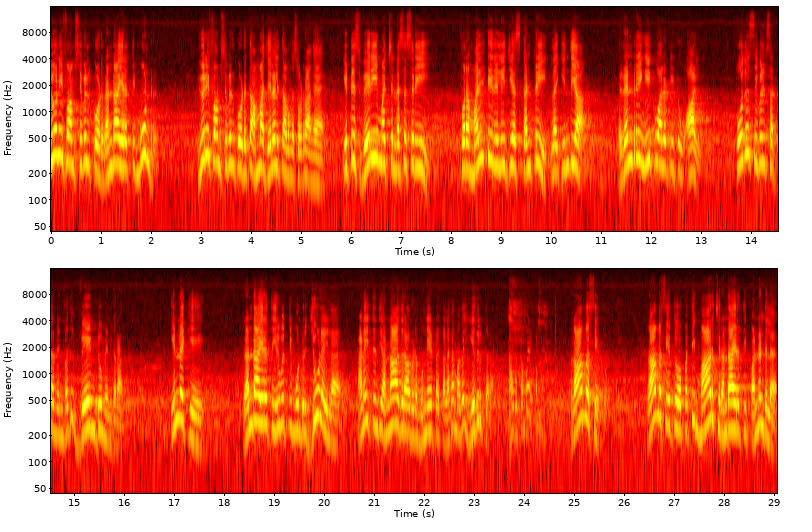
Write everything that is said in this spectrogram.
யூனிஃபார்ம் சிவில் கோடு ரெண்டாயிரத்தி மூன்று. யூனிஃபார்ம் சிவில் கோடுக்கு அம்மா ஜெயலலிதா அவங்க சொல்றாங்க it is very much necessary for a multi religious country like India rendering equality to all பொது சிவில் சட்டம் என்பது வேண்டும் என்கிறாங்க. இன்னைக்கு ரெண்டாயிரத்தி இருபத்தி மூன்று ஜூலைல அனைத்து இந்திய அண்ணா திராவிட முன்னேற்ற கழகம் அதை எதிர்க்கிறார். அவங்க கம்பேர் பண்ண ராமசேத்து. ராமசேத்துவை பத்தி மார்ச் ரெண்டாயிரத்தி பன்னெண்டுல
